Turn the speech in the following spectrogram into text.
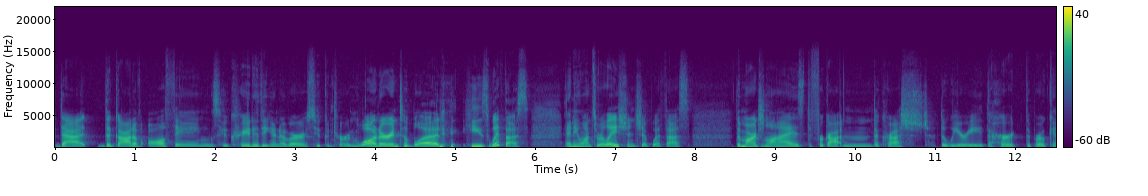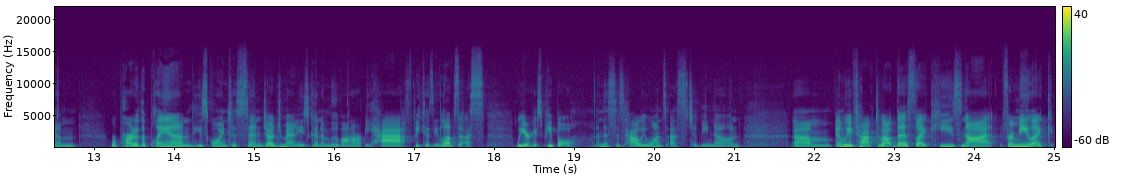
that the God of all things, who created the universe, who can turn water into blood, he's with us and he wants a relationship with us. The marginalized, the forgotten, the crushed, the weary, the hurt, the broken. We're part of the plan. He's going to send judgment. He's going to move on our behalf because he loves us. We are his people. And this is how he wants us to be known. Um, and we've talked about this. Like he's not for me. Like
